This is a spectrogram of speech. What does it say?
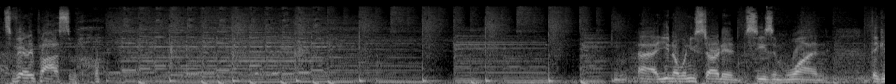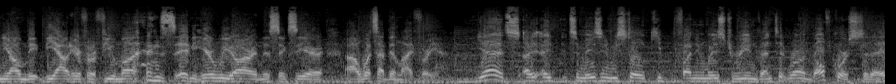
It's very possible. Uh, you know, when you started season one, thinking you'll be out here for a few months, and here we are in the sixth year. Uh, what's that been like for you? Yeah, it's I, I, it's amazing. We still keep finding ways to reinvent it. We're on a golf course today,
